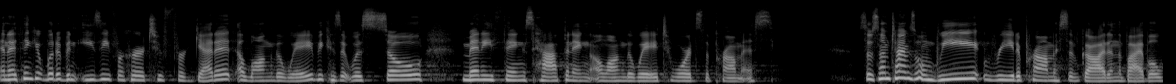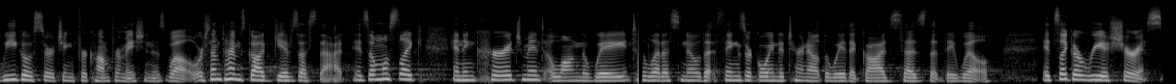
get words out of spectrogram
And I think it would have been easy for her to forget it along the way because it was so many things happening along the way towards the promise. So sometimes when we read a promise of God in the Bible, we go searching for confirmation as well. Or sometimes God gives us that. It's almost like an encouragement along the way to let us know that things are going to turn out the way that God says that they will. It's like a reassurance.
